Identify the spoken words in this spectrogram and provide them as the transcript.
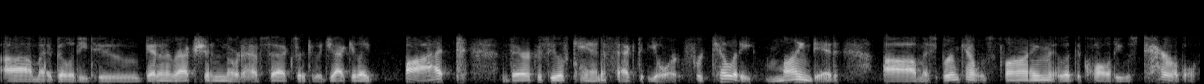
uh, my ability to get an erection or to have sex or to ejaculate, but varicoceles can affect your fertility. Mine did. Uh, my sperm count was fine, but the quality was terrible.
